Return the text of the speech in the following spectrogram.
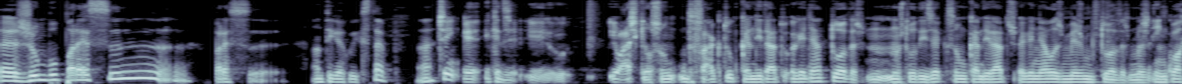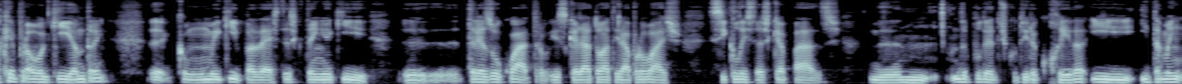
a Jumbo parece parece antiga Quick Step. É? Sim, é, quer dizer, eu, eu acho que eles são de facto candidato a ganhar todas. Não estou a dizer que são candidatos a ganhá-las mesmo todas, mas em qualquer prova que entrem, eh, com uma equipa destas que tem aqui eh, três ou quatro, e se calhar estou a tirar por baixo, ciclistas capazes de, de poder discutir a corrida e, e também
